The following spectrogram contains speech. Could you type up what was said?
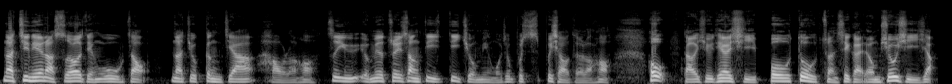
那今天呢十二点五五兆，那就更加好了哈。至于有没有追上第第九名，我就不不晓得了哈。好，大家收听的是报道全世界，我们休息一下。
